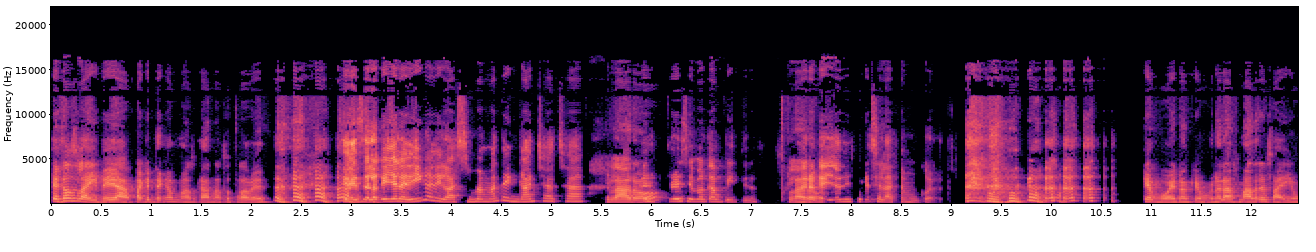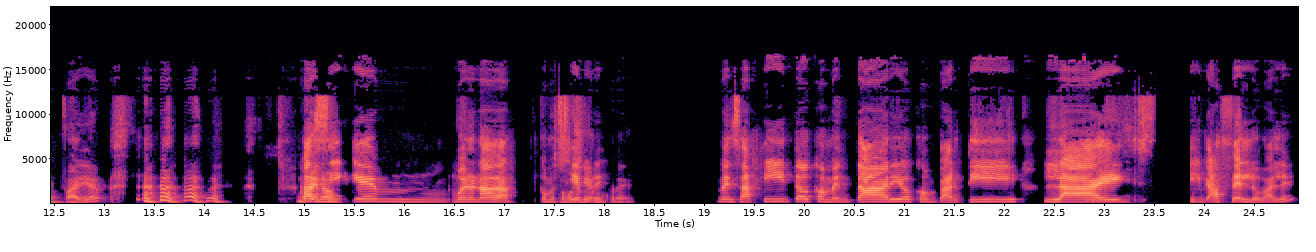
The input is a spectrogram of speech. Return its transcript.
Esa es la idea, para que tengan más ganas otra vez. Sí, Eso es lo que yo le digo, digo, así mamá te engancha hasta el Claro, próximo capítulo. claro. Pero que ella dice que se la hace muy corto. Qué bueno, qué bueno, las madres ahí on fire. Bueno, Así que, mm, bueno, nada, como, como siempre, siempre. Mensajitos, comentarios, compartir, likes y hacerlo, ¿vale?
